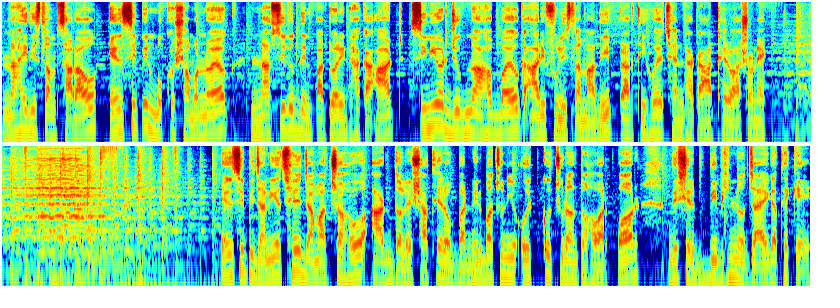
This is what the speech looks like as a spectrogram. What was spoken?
নাহিদ ইসলাম ছাড়াও এনসিপির মুখ্য সমন্বয়ক, নাসিরুদ্দিন পাটোয়ারি ঢাকা আট, সিনিয়র যুগ্ম আহ্বায়ক আরিফুল ইসলাম আদি প্রার্থী হয়েছেন ঢাকা আঠেরো আসনে। এনসিপি জানিয়েছে, জামাত সহ আট দলের সাথে রোববার নির্বাচনী ঐক্য চূড়ান্ত হওয়ার পর দেশের বিভিন্ন জায়গা থেকে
